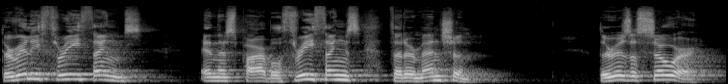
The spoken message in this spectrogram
There are really three things in this parable, three things that are mentioned. There is a sower,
